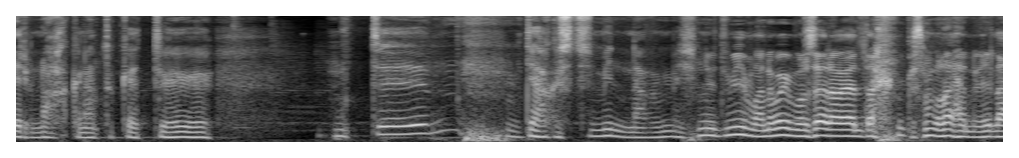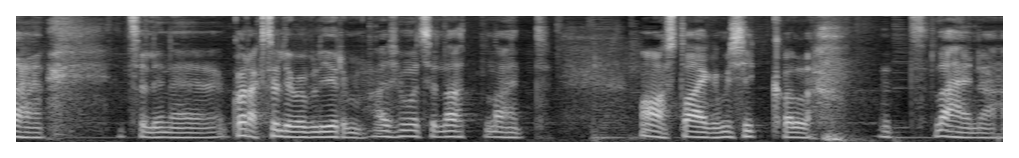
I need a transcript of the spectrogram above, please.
hirm nahka natuke, et, et ei tea, kas minna või mis nüüd viimane võimalus ära öelda, kas ma lähen või ei lähe. et selline, korraks tuli võib-olla hirm, aga siis mõtlesin, et noh, noh, et aasta aega, mis ikka olla, et lähen ja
